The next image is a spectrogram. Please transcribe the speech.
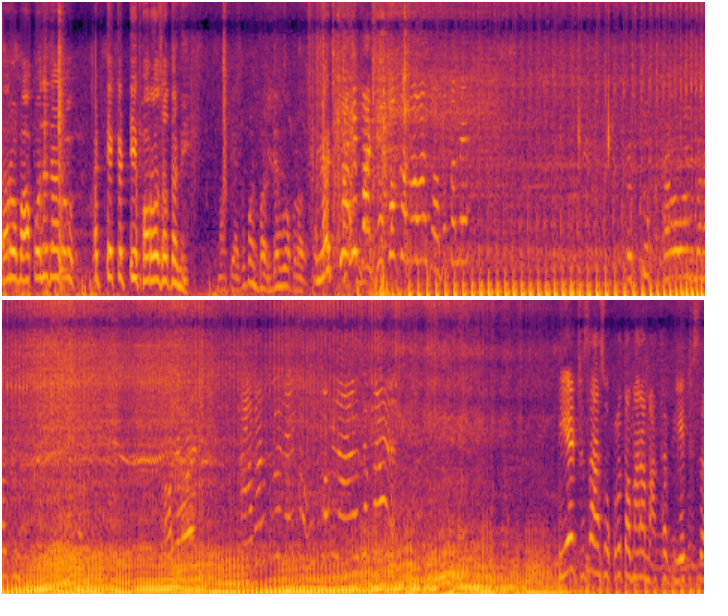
તારો બાપો છે ત્યાં તો અટ્ટે કટ્ટે ફરો છો તમે. પણ ભર દેવું આપણે ક્યાંથી પાછો તો કમાવા છો તમે છોકરો તમારા માથા ભેટ છે.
